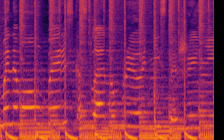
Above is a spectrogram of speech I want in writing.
Ми немов берізка з плену при одній стежині.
